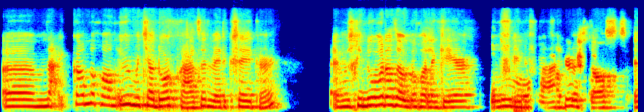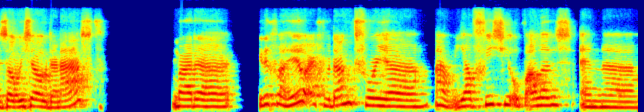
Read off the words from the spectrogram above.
Um, nou, ik kan nog wel een uur met jou doorpraten, dat weet ik zeker. En misschien doen we dat ook nog wel een keer. Of in de podcast. En sowieso daarnaast. Maar uh, in ieder geval heel erg bedankt voor je, nou, jouw visie op alles. En uh,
